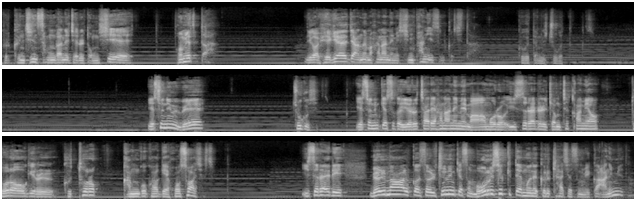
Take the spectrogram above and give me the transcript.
그 근친상간의 죄를 동시에 범했다. 네가 회개하지 않으면 하나님의 심판이 있을 것이다. 그것 때문에 죽었던 거죠. 예수님이 왜 죽으셨습니까? 예수님께서도 여러 차례 하나님의 마음으로 이스라엘을 경책하며 돌아오기를 그토록 간곡하게 호소하셨습니다. 이스라엘이 멸망할 것을 주님께서 모르셨기 때문에 그렇게 하셨습니까? 아닙니다.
